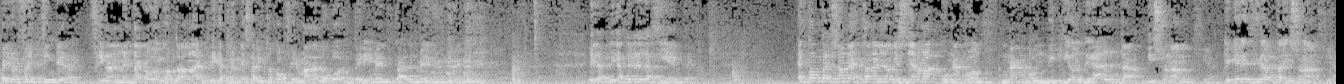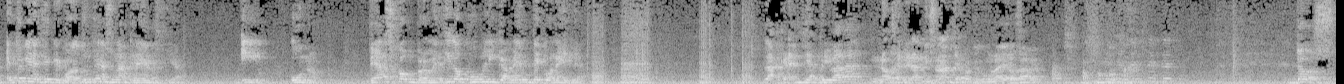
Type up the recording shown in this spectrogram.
pero Festinger finalmente acabó encontrando una explicación que se ha visto confirmada luego experimentalmente. Y la explicación es la siguiente. Estas personas están en lo que se llama una, con- una condición de alta disonancia. ¿Qué quiere decir alta disonancia? Esto quiere decir que cuando tú tienes una creencia y, uno, te has comprometido públicamente con ella, las creencias privadas no generan disonancia, porque como nadie lo sabe. Dos,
